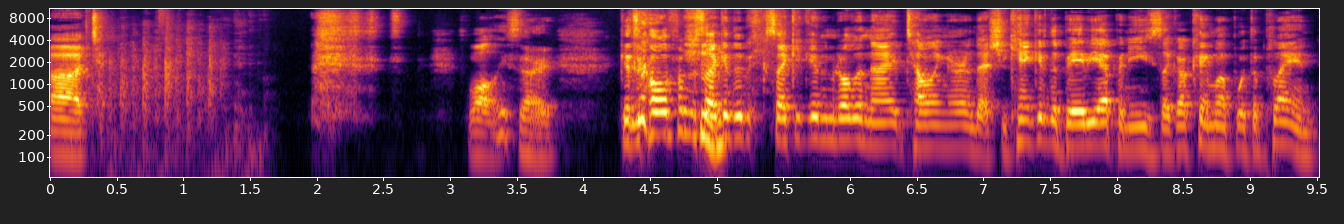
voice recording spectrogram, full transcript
Uh, t- Wally, sorry. Gets a call from the psychic, psychic in the middle of the night telling her that she can't give the baby up, and he's like, okay, I'm up with a plan.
